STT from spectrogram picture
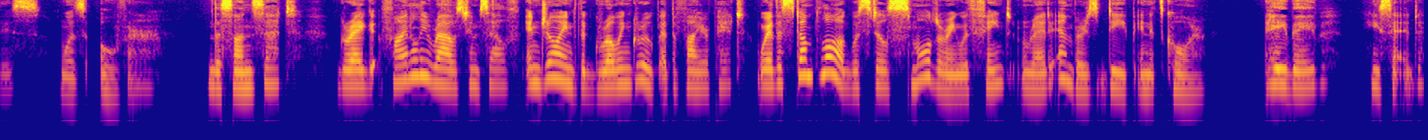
This was over. The sun set. Greg finally roused himself and joined the growing group at the fire pit, where the stump log was still smoldering with faint red embers deep in its core. "Hey, babe," he said,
